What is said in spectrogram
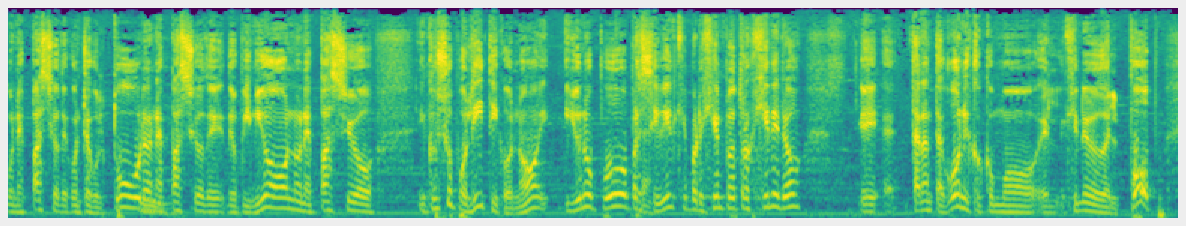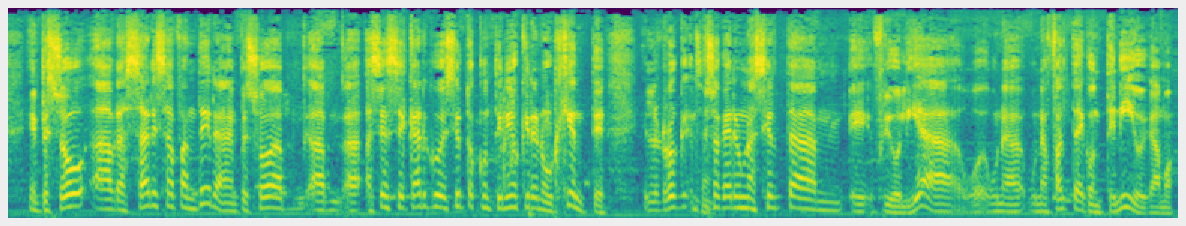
un espacio de contracultura, un espacio de, opinión, un espacio incluso político, ¿no? Y uno pudo percibir que, por ejemplo, otro género eh, tan antagónico como el género del pop, empezó a abrazar esa bandera, empezó a, hacerse cargo de ciertos contenidos que eran urgentes. El rock empezó a caer en una cierta eh, frivolidad, una, una falta de contenido, digamos.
